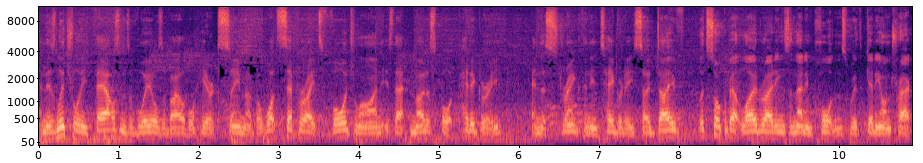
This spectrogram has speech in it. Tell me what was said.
And there's literally thousands of wheels available here at SEMA, but what separates Forgeline is that motorsport pedigree and the strength and integrity. So Dave, let's talk about load ratings and that importance with getting on track.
